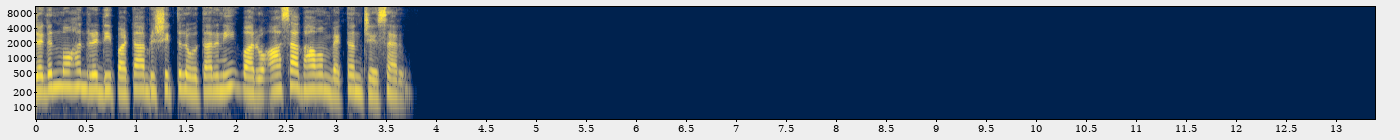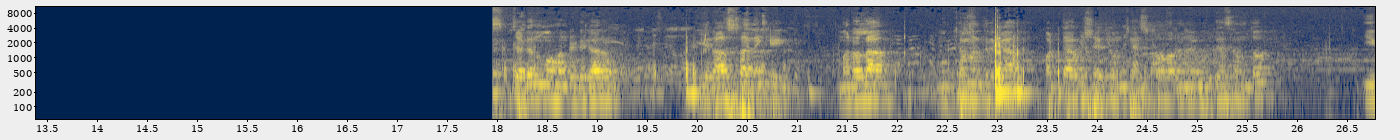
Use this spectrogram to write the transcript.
జగన్మోహన్ రెడ్డి పట్టాభిషిక్తులవుతారని వారు ఆశాభావం వ్యక్తం చేశారు. జగన్మోహన్ రెడ్డి గారు ఈ రాష్ట్రానికి మరలా ముఖ్యమంత్రిగా పట్టాభిషేకం చేసుకోవాలనే ఉద్దేశంతో ఈ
